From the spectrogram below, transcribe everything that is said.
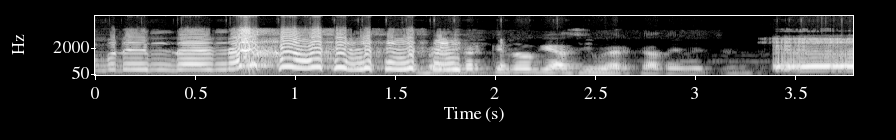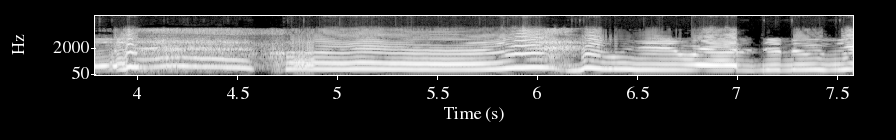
ਬ੍ਰਿੰਦਰ ਕਿਦੋਂ ਗਿਆ ਸੀ ਅਮਰੀਕਾ ਦੇ ਵਿੱਚ? ਮੇਰੀ ਮਾਰ ਜਨੂਗੀ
